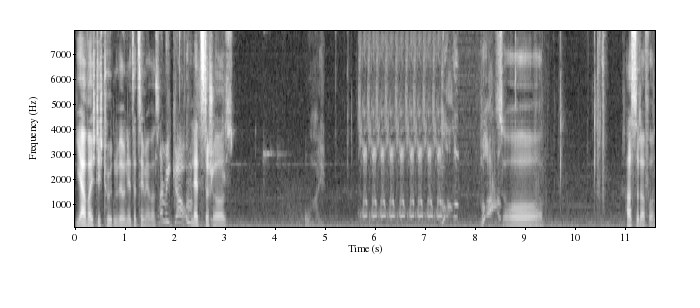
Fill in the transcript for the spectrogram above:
Ja, weil ich dich töten will. Und jetzt erzähl mir was. Letzte Chance. So. Hast du davon.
